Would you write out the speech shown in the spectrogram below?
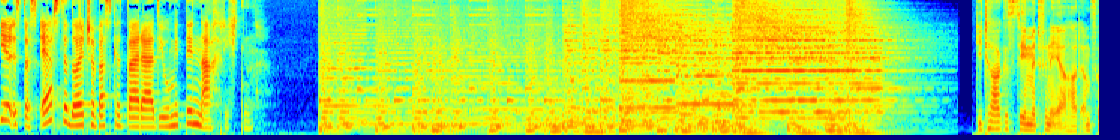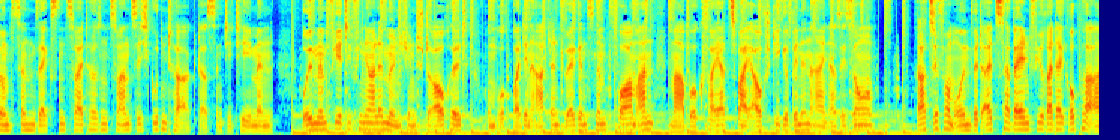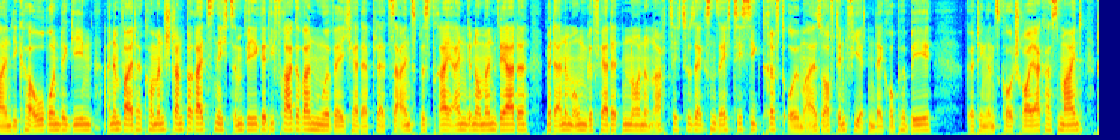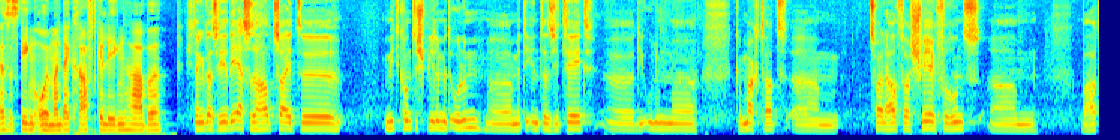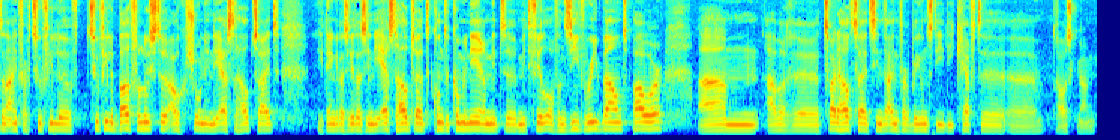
Hier ist das erste deutsche Basketballradio mit den Nachrichten. Die Tagesthemen mit Finn Erhardt am 15.06.2020. Guten Tag, das sind die Themen. Ulm im Viertelfinale München strauchelt, Umbruch bei den Adland Dragons nimmt Form an, Marburg feiert zwei Aufstiege binnen einer Saison. Ratio vom Ulm wird als Tabellenführer der Gruppe A in die K.O.-Runde gehen. Einem Weiterkommen stand bereits nichts im Wege, die Frage war nur, welcher der Plätze 1 bis 3 eingenommen werde. Mit einem ungefährdeten 89 zu 66 Sieg trifft Ulm also auf den vierten der Gruppe B. Göttingens Coach Royakas meint, dass es gegen Ulm an der Kraft gelegen habe. Ich denke, dass wir die erste Halbzeit äh, mit konnten spielen mit Ulm, äh, mit der Intensität, äh, die Ulm äh, gemacht hat. Ähm, zweite Halbzeit war schwierig für uns. Ähm, wir hatten einfach zu viele, zu viele Ballverluste, auch schon in der ersten Halbzeit. Ich denke, dass wir das in die erste Halbzeit konnten kombinieren mit, äh, mit viel Offensiv-Rebound, Power. Ähm, aber äh, zweite Halbzeit sind einfach bei uns die, die Kräfte äh, rausgegangen.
